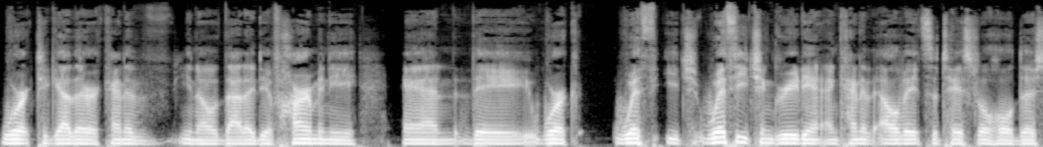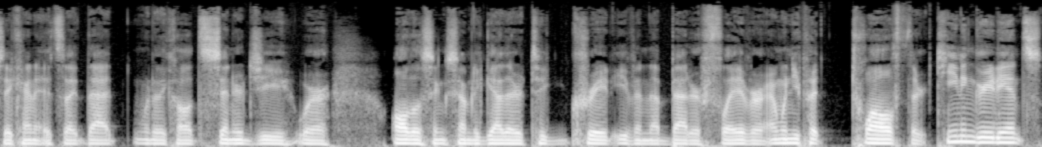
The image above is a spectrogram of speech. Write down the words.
work together, kind of, you know, that idea of harmony, and they work with each with each ingredient and kind of elevates the taste of the whole dish. They kind of it's like that what do they call it synergy where all those things come together to create even a better flavor. And when you put 12, 13 ingredients,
